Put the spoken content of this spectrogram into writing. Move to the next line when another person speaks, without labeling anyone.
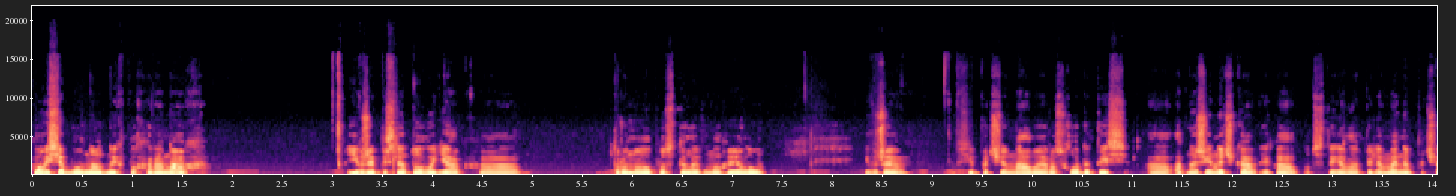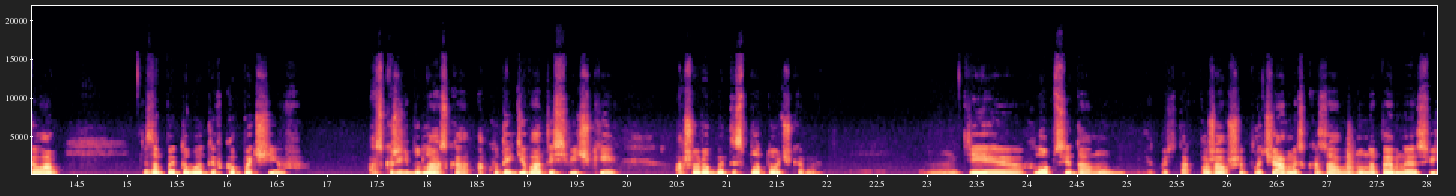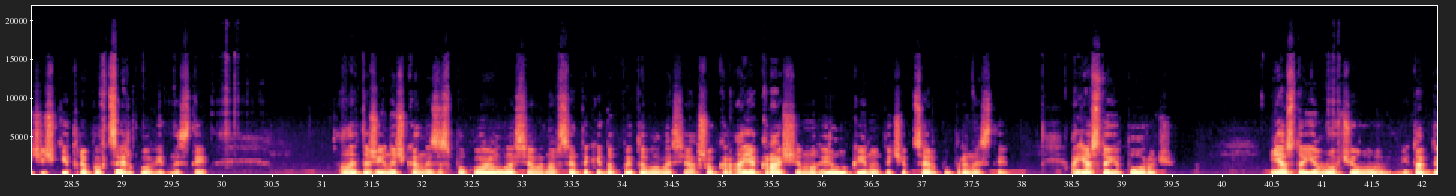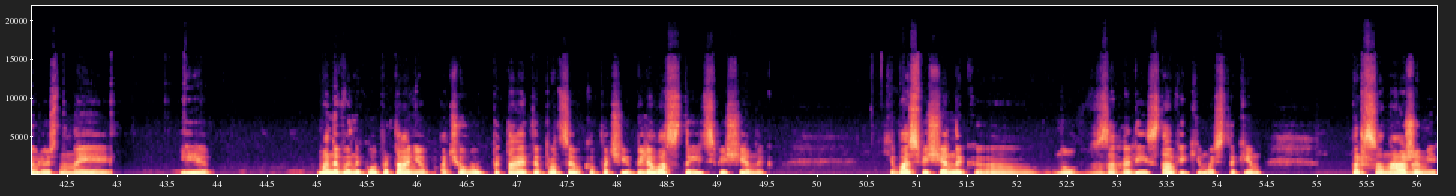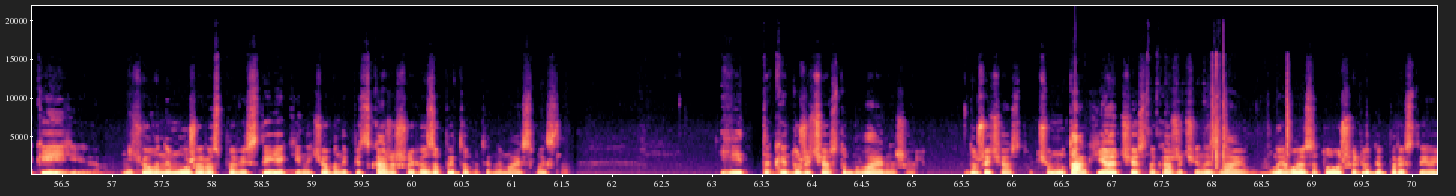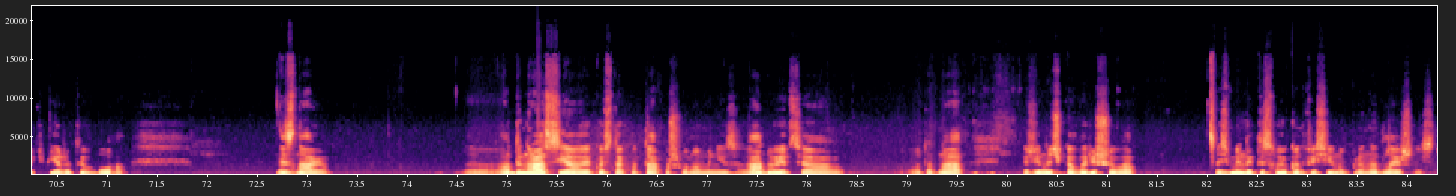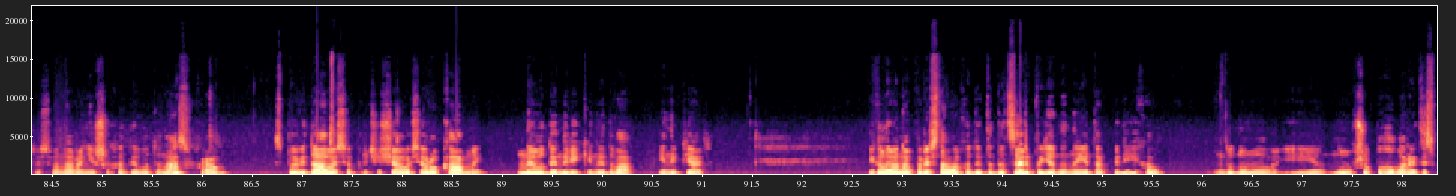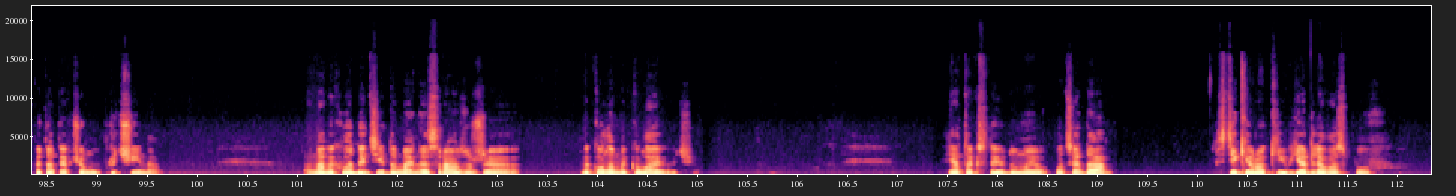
Колись я був на одних похоронах, і вже після того, як е, труну опустили в могилу, і вже всі починали розходитись, е, одна жіночка, яка от стояла біля мене, почала запитувати в копачів. А скажіть, будь ласка, а куди дівати свічки? А що робити з платочками? Ті хлопці, да, ну, якось так пожавши плечами, сказали: ну, напевне, свічечки треба в церкву віднести. Але та жіночка не заспокоювалася, вона все-таки допитувалася, а, що, а як краще могилу кинути чи в церкву принести. А я стою поруч. Я стою, мовчу і так дивлюсь на неї. І в мене виникло питання: а чого ви питаєте про це в копачів? Біля вас стоїть священник. Хіба священник е, ну, взагалі став якимось таким персонажем, який нічого не може розповісти, який нічого не підскаже, що його запитувати немає смисла. І таке дуже часто буває, на жаль. Дуже часто. Чому так, я, чесно кажучи, не знаю. Можливо, із-за того, що люди перестають вірити в Бога. Не знаю. Е, Один раз я якось так, от також воно мені згадується. От одна жіночка вирішила змінити свою конфесійну приналежність. Тобто вона раніше ходила до нас в храм, сповідалася, причащалася роками, не один рік, і не два, і не п'ять. І коли вона перестала ходити до церкви, я до неї так під'їхав додому, і, ну, щоб поговорити, спитати, а в чому причина. Вона виходить і до мене зразу же Микола Миколайович. Я так стою, думаю, оце да. Стільки років я для вас був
